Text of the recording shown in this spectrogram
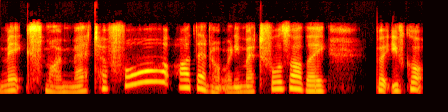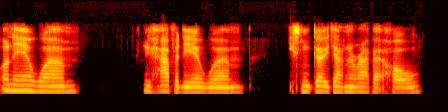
mix my metaphor. Oh, they're not really metaphors, are they? But you've got an earworm, you have an earworm, you can go down a rabbit hole.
